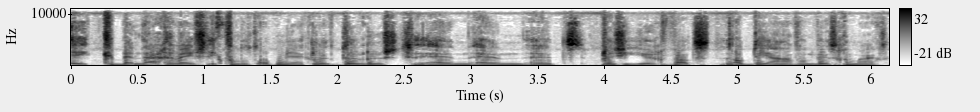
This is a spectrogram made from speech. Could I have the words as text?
ik ben daar geweest. Ik vond het opmerkelijk. De rust en, en het plezier wat op die avond werd gemaakt.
